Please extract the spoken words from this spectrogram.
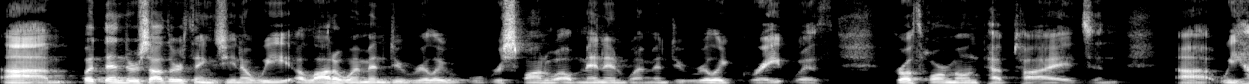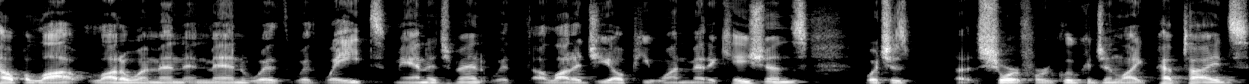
Um, but then there's other things, you know, we, a lot of women do really respond well. Men and women do really great with growth hormone peptides. And, uh, we help a lot, a lot of women and men with, with weight management, with a lot of GLP-1 medications, which is uh, short for glucagon like peptides,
